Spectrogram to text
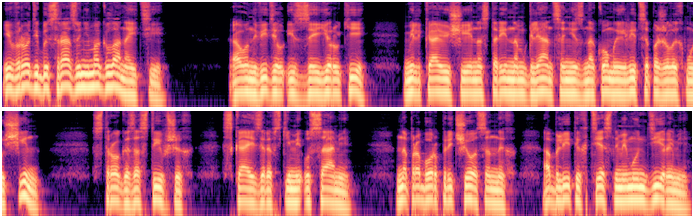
и вроде бы сразу не могла найти, а он видел из-за ее руки мелькающие на старинном глянце незнакомые лица пожилых мужчин, строго застывших, с кайзеровскими усами, на пробор причесанных, облитых тесными мундирами.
